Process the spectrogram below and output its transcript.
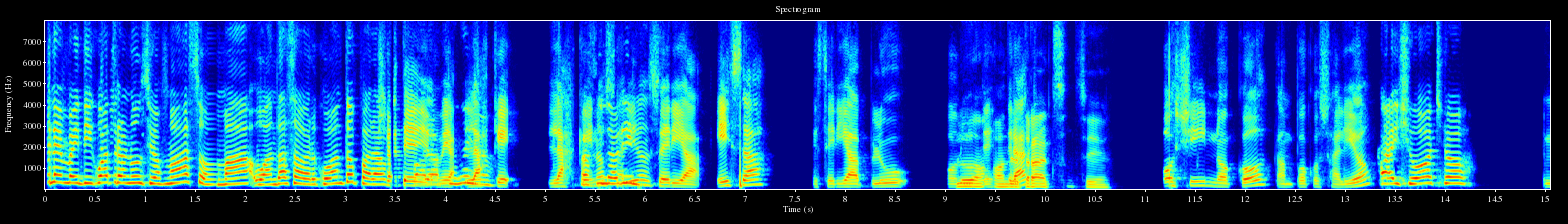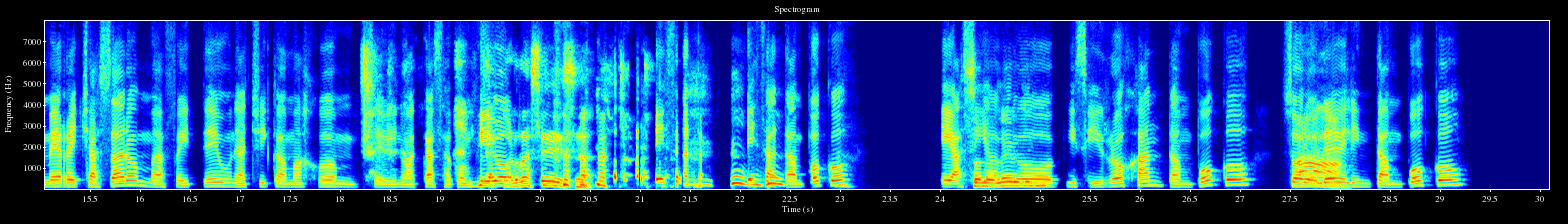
¿Tienen 24 anuncios más o más? ¿O andás a ver cuántos para, Ya te digo, mira, las año? que, las que no abril. salieron sería esa, que sería Blue on, Blue the, on the Track. Tracks, sí. Oshi no Ko tampoco salió. Kaiju 8. Me rechazaron, me afeité, una chica más joven se vino a casa ¿Te conmigo. acordás de esa? Esa, esa tampoco. Eh, así Solo habló. Kissy Rohan tampoco. Solo Ah. Leveling tampoco.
